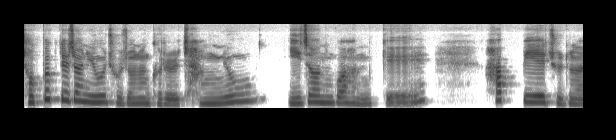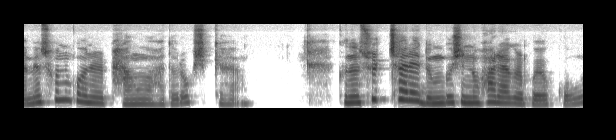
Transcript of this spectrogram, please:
적벽대전 이후 조조는 그를 장료 이전과 함께 합비에 주둔하며 손권을 방어하도록 시켜요. 그는 수차례 눈부신 활약을 보였고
